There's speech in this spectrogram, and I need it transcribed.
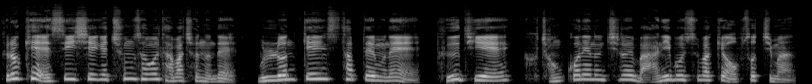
그렇게 SEC에게 충성을 다 바쳤는데 물론 게임스탑 때문에 그 뒤에 그 정권의 눈치를 많이 볼 수밖에 없었지만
